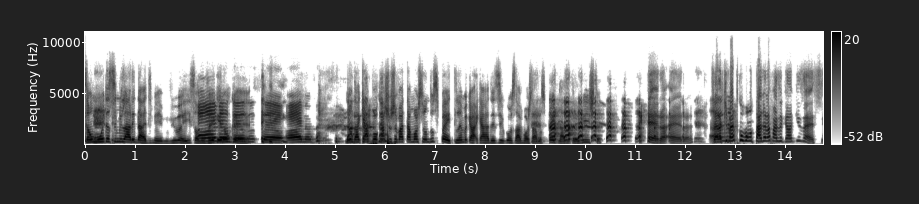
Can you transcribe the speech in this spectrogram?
São muitas similaridades mesmo, viu? Aí só não Ai, vê quem meu não quer. Deus do céu. Ai, meu Deus. Não, daqui a pouco a Xuxa vai estar mostrando os peitos. Lembra que a, que a Desi Gonçalves mostrava os peitos nas entrevistas? Era, era. Se ela tivesse com vontade, ela fazia o que ela quisesse.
